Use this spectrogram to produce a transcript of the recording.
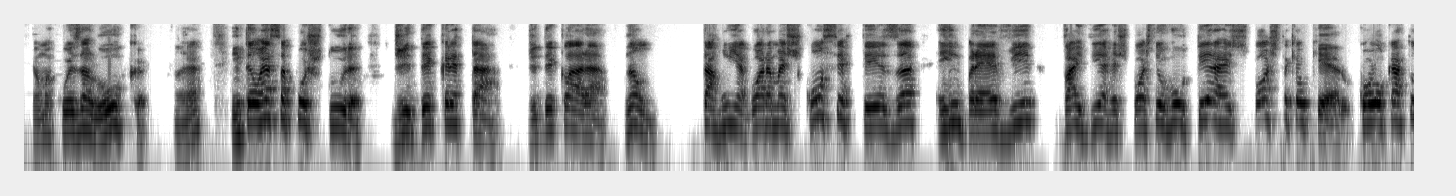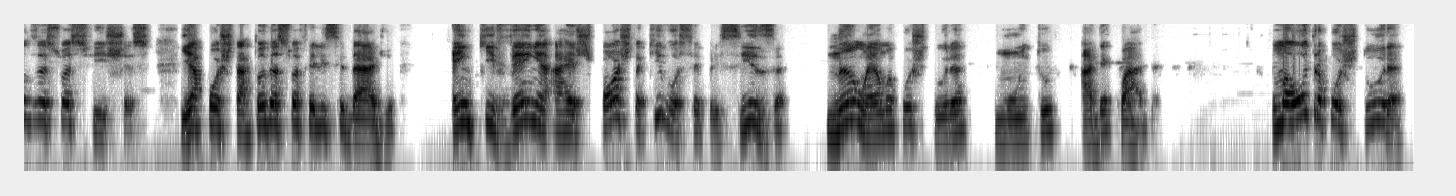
é uma coisa louca. Né? Então, essa postura de decretar, de declarar, não, está ruim agora, mas com certeza, em breve, vai vir a resposta, eu vou ter a resposta que eu quero. Colocar todas as suas fichas e apostar toda a sua felicidade em que venha a resposta que você precisa, não é uma postura muito adequada. Uma outra postura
